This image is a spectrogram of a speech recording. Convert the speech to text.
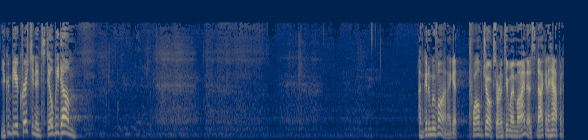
You can be a Christian and still be dumb. I'm going to move on. I got 12 jokes running through my mind, and it's not going to happen.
